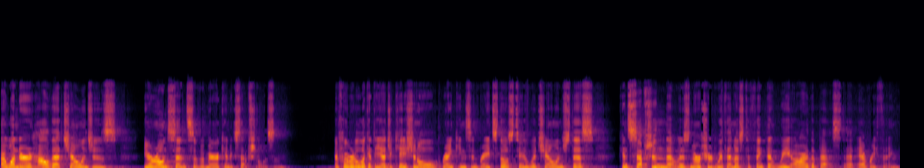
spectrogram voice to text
I wonder how that challenges your own sense of American exceptionalism. If we were to look at the educational rankings and rates, those too would challenge this conception that was nurtured within us to think that we are the best at everything.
